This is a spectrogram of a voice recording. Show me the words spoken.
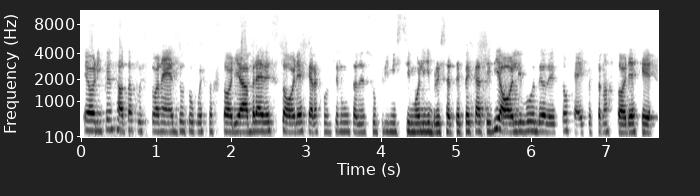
e ho ripensato a questo aneddoto, questa storia, breve storia che era contenuta nel suo primissimo libro I sette peccati di Hollywood e ho detto ok, questa è una storia che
